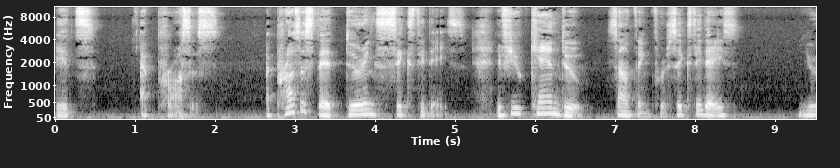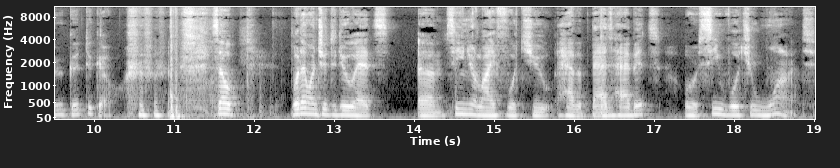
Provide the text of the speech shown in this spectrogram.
It's a process. A process that during 60 days, if you can do something for 60 days, you're good to go. so what I want you to do is um, see in your life what you have a bad habit or see what you want.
